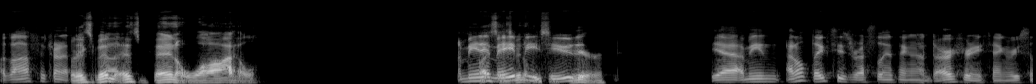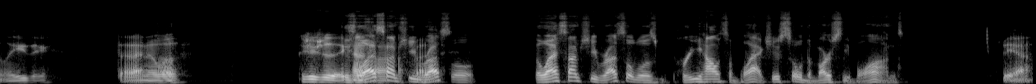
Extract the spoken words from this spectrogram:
I was honestly trying to but think it's been it. it's been a while. I mean I'd it may be too that. Yeah, I mean, I don't think she's wrestled anything on Dark or anything recently either that I know Oh. of. Usually, Because the last time she about it. wrestled, the last time she wrestled was pre House of Black. She was still with the Varsity Blondes. yeah,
